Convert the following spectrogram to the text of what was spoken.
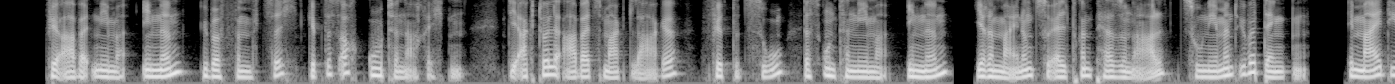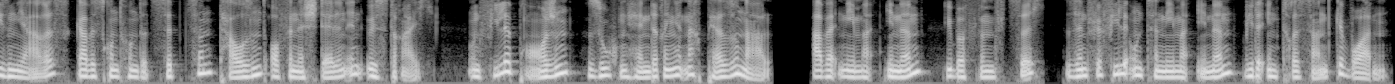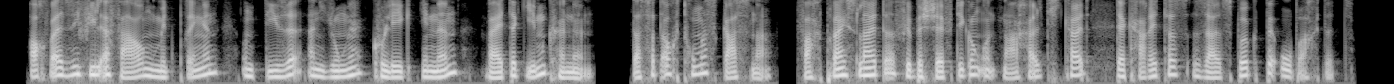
Für ArbeitnehmerInnen über 50 gibt es auch gute Nachrichten. Die aktuelle Arbeitsmarktlage führt dazu, dass UnternehmerInnen ihre Meinung zu älterem Personal zunehmend überdenken. Im Mai diesen Jahres gab es rund 117.000 offene Stellen in Österreich und viele Branchen suchen händeringend nach Personal. ArbeitnehmerInnen über 50 sind für viele UnternehmerInnen wieder interessant geworden, auch weil sie viel Erfahrung mitbringen und diese an junge KollegInnen weitergeben können. Das hat auch Thomas Gassner, Fachbereichsleiter für Beschäftigung und Nachhaltigkeit der Caritas Salzburg, beobachtet.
